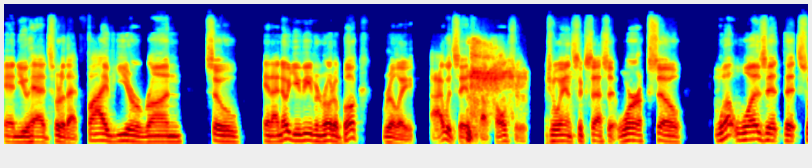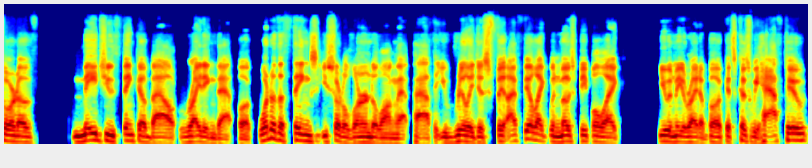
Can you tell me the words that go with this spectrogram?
And you had sort of that five year run. So, and I know you've even wrote a book, really, I would say it's about culture, joy and success at work. So, what was it that sort of made you think about writing that book? What are the things that you sort of learned along that path that you really just feel? I feel like when most people like you and me write a book, it's because we have to,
